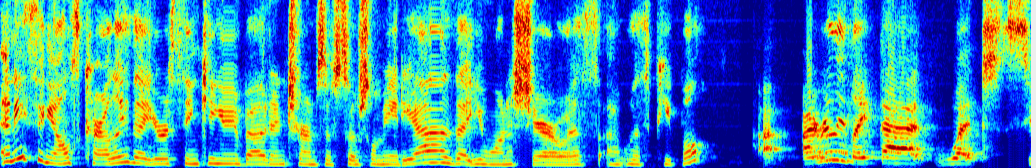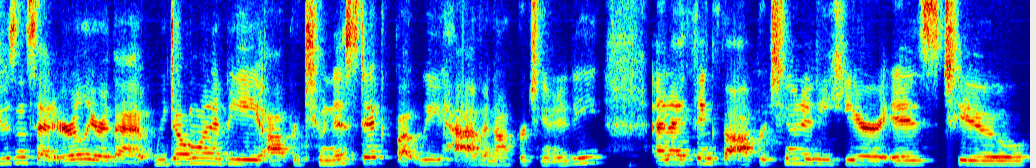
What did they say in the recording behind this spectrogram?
Anything else, Carly, that you're thinking about in terms of social media that you want to share with uh, with people? I really like that what Susan said earlier that we don't want to be opportunistic, but we have an opportunity. And I think the opportunity here is to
